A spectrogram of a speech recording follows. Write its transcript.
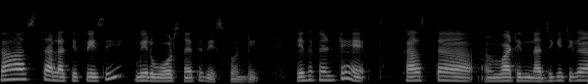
కాస్త అలా తిప్పేసి మీరు ఓట్స్ని అయితే తీసుకోండి. ఎందుకంటే కాస్త వాటిని నజిగిజిగా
